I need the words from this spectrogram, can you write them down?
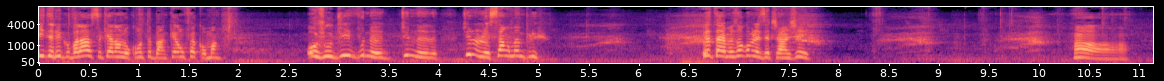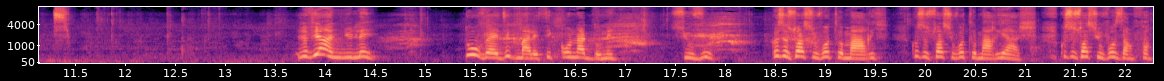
Il te dit que voilà ce qu'il y a dans le compte bancaire, on fait comment? Aujourd'hui, ne, tu, ne, tu ne le sens même plus. Vous êtes à la maison comme les étrangers. Oh. Je viens annuler tout verdict maléfique qu'on a donné sur vous. Que ce soit sur votre mari, que ce soit sur votre mariage, que ce soit sur vos enfants.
